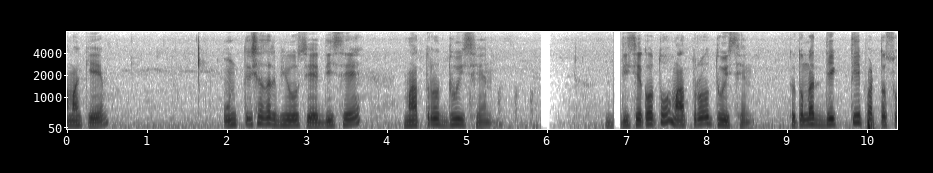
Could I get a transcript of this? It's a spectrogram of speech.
আমাকে উনত্রিশ হাজার ভিউসে দিছে মাত্র দুই সেন দিছে কত? মাত্র দুই সেন্ট তো তোমরা দেখতেই পারতেছো,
